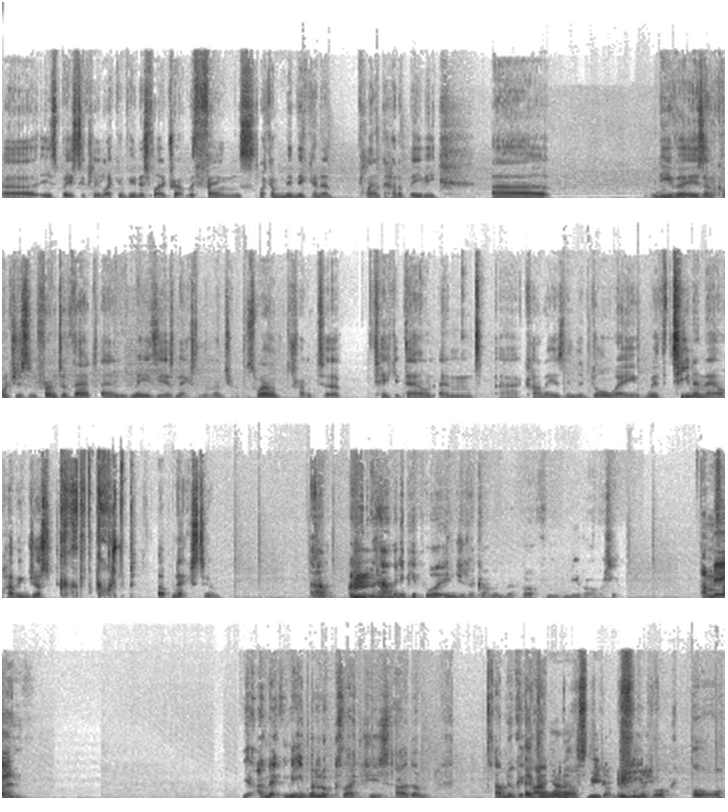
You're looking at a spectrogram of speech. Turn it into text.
uh, is basically like a Venus flytrap with fangs, like a mimic and a plant had a baby. Uh, Neva is unconscious in front of that, and Maisie is next to the mantrap as well, trying to take it down. And uh, Carly is in the doorway with Tina now, having just up next to him. Um, how many people were injured? I can't remember, apart from Neva, obviously. I'm Me. fine. Yeah, and Neva looks like she's either having a look at Everyone either else is read- not reading a book, or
